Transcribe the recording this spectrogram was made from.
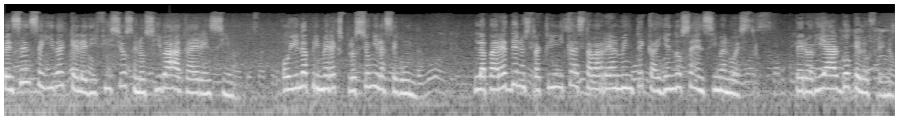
Pensé enseguida que el edificio se nos iba a caer encima. Oí la primera explosión y la segunda. La pared de nuestra clínica estaba realmente cayéndose encima nuestro, pero había algo que lo frenó,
